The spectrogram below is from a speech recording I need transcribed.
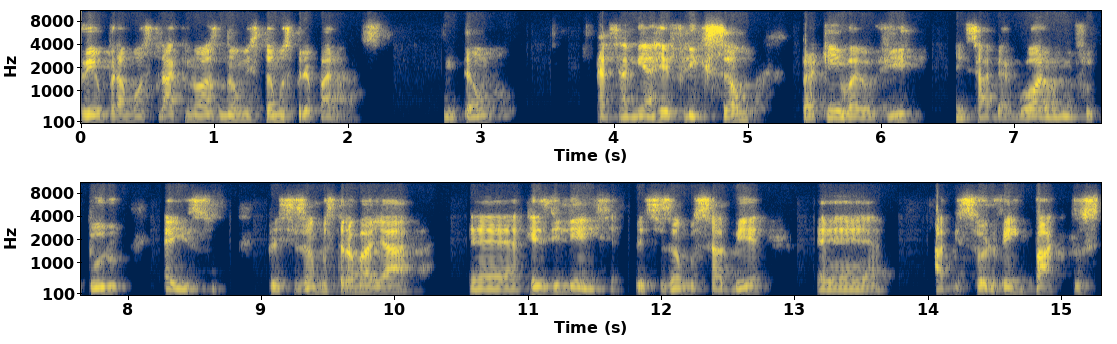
veio para mostrar que nós não estamos preparados. Então, essa minha reflexão para quem vai ouvir, quem sabe agora ou no futuro, é isso. Precisamos trabalhar é, resiliência, precisamos saber é, absorver impactos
